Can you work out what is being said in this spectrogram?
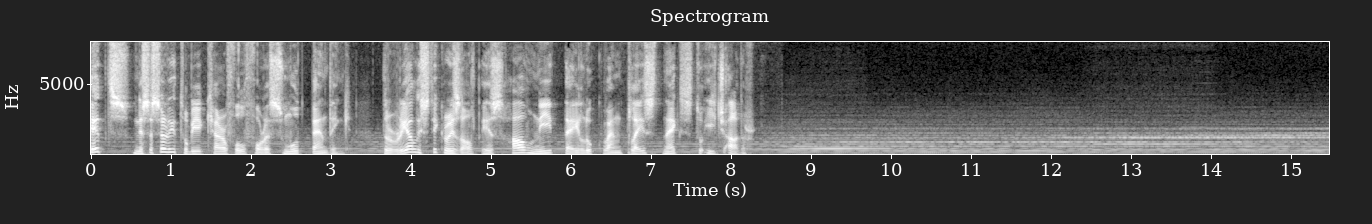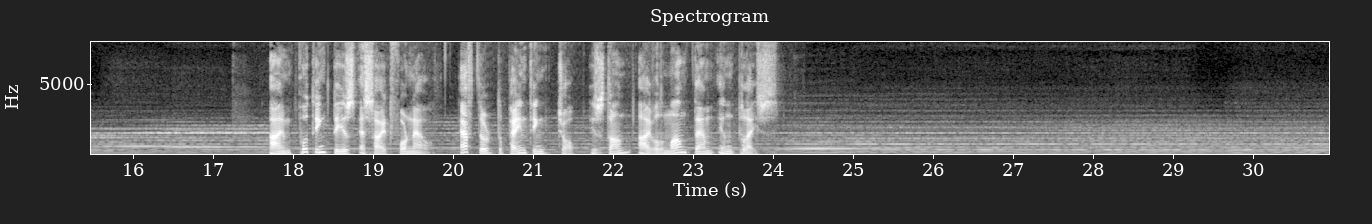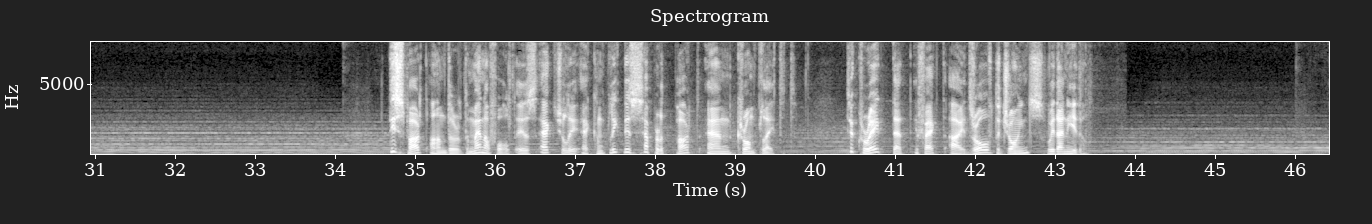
It's necessary to be careful for a smooth bending. The realistic result is how neat they look when placed next to each other. I'm putting these aside for now. After the painting job is done, I will mount them in place. This part under the manifold is actually a completely separate part and chrome plated. To create that effect I drove the joints with a needle.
